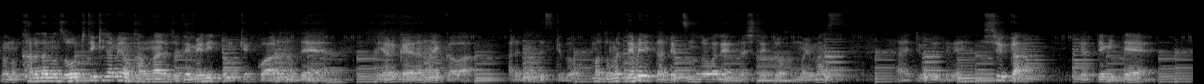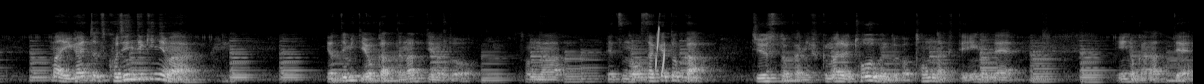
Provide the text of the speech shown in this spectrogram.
その体の臓器的な面を考えるとデメリットも結構あるのでやるかやらないかはあれなんですけど、まあ、デメリットは別の動画で出したいと思います。はいということでね1週間やってみてまあ意外と個人的にはやってみてよかったなっていうのとそんな別のお酒とかジュースとかに含まれる糖分とかを取んなくていいのでいいのかなって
